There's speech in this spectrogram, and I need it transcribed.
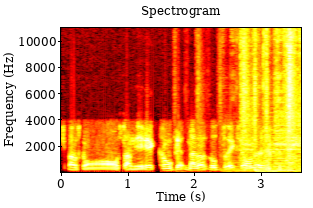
je pense qu'on on s'en irait complètement dans une autre direction. Là.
